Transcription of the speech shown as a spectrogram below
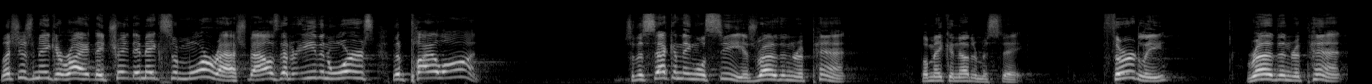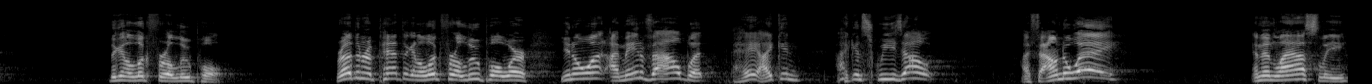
Let's just make it right. They, tra- they make some more rash vows that are even worse that pile on. So the second thing we'll see is rather than repent, they'll make another mistake. Thirdly, rather than repent, they're going to look for a loophole. Rather than repent, they're going to look for a loophole where, you know what, I made a vow, but hey, I can, I can squeeze out. I found a way. And then lastly,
